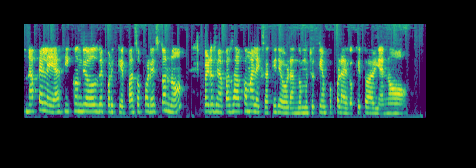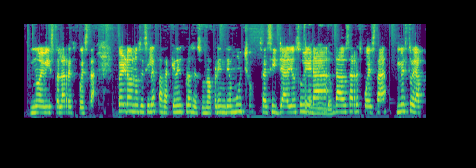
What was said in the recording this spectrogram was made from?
una pelea así con Dios de por qué pasó por esto, no, pero se me ha pasado como Alexa que llevo orando mucho tiempo por algo que todavía no, no he visto la respuesta. Pero no sé si les pasa que en el proceso uno aprende mucho. O sea, si ya Dios hubiera dado esa respuesta, me estuviera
